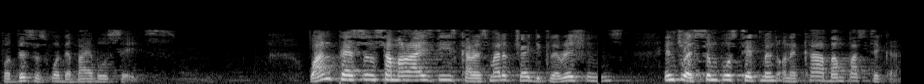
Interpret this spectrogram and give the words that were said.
For this is what the Bible says. One person summarized these charismatic church declarations into a simple statement on a car bumper sticker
